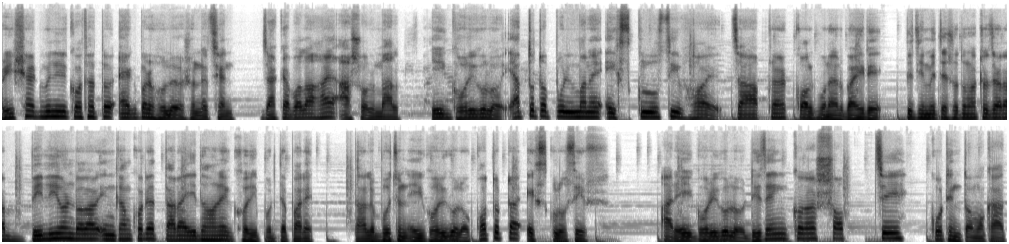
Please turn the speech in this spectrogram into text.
রিশার্ড মিলির কথা তো একবার হলেও শুনেছেন, যাকে বলা হয় আসল মাল। এই ঘড়িগুলো এতটা পরিমাণে এক্সক্লুসিভ হয় যা আপনার কল্পনার বাইরে। পৃথিবীতে শুধুমাত্র যারা বিলিয়ন ডলার ইনকাম করে, তারা এই ধরনের ঘড়ি পড়তে পারে। তাহলে বুঝুন এই ঘড়িগুলো কতটা এক্সক্লুসিভ আর এই ঘড়িগুলো ডিজাইন করার সবচেয়ে কঠিনতম কাজ।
